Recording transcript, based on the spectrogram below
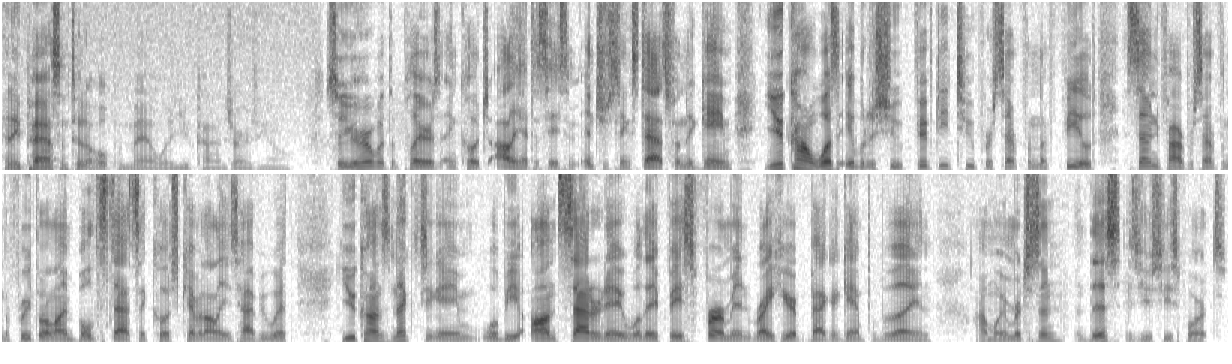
and they pass into the open man with a UConn jersey on. So you heard what the players and Coach Ollie had to say. Some interesting stats from the game. UConn was able to shoot 52% from the field, 75% from the free throw line. Both stats that Coach Kevin Ollie is happy with. UConn's next game will be on Saturday, where they face Furman right here back at Gampel Pavilion. I'm William Richardson, and this is UC Sports.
